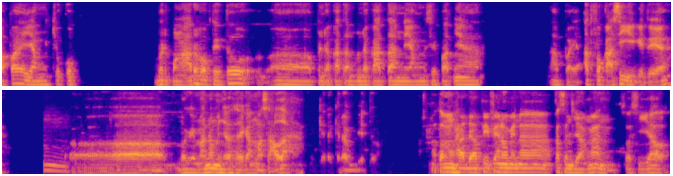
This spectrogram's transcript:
apa yang cukup berpengaruh waktu itu eh, pendekatan-pendekatan uh, yang sifatnya apa ya advokasi gitu ya hmm. uh, bagaimana menyelesaikan masalah kira-kira begitu atau menghadapi fenomena kesenjangan sosial.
